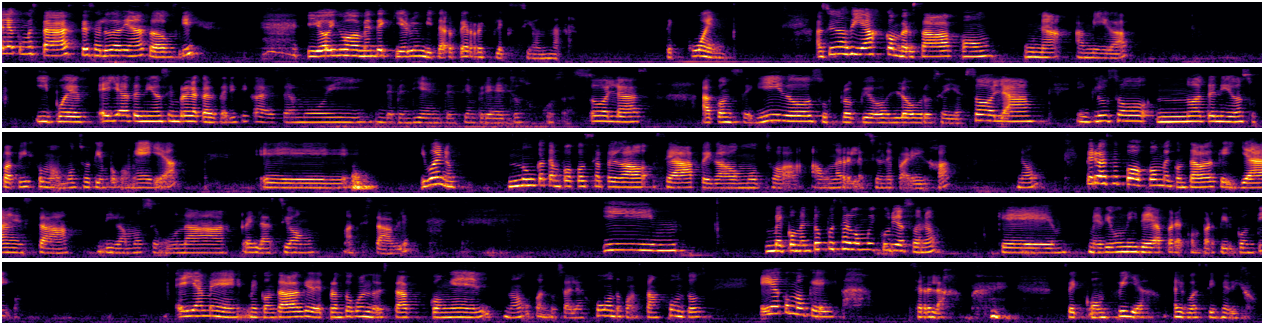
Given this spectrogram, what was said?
Hola, ¿cómo estás? Te saluda Diana Sadowski y hoy nuevamente quiero invitarte a reflexionar. Te cuento. Hace unos días conversaba con una amiga y pues ella ha tenido siempre la característica de ser muy independiente, siempre ha hecho sus cosas solas, ha conseguido sus propios logros ella sola, incluso no ha tenido a sus papis como mucho tiempo con ella. Eh, y bueno, nunca tampoco se ha pegado, se ha mucho a, una relación de pareja, ¿no? Pero hace poco me contaba que ya está, digamos, en una relación más estable. Y me comentó pues algo muy curioso, ¿no? Que me dio una idea para compartir contigo. Ella me, me contaba que de pronto cuando está con él, ¿no? Cuando salen juntos, cuando están juntos, ella como que se relaja, se confía, algo así me dijo.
